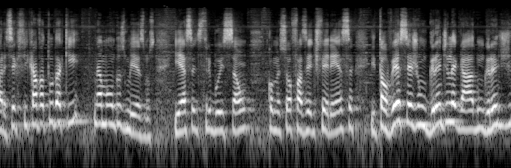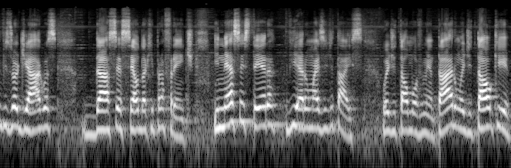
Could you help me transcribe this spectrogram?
Parecia que ficava tudo aqui na mão dos mesmos. E essa distribuição começou a fazer diferença e talvez seja um grande legado, um grande divisor de águas da CECEL daqui para frente. E nessa esteira vieram mais editais. O edital Movimentar, um edital que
